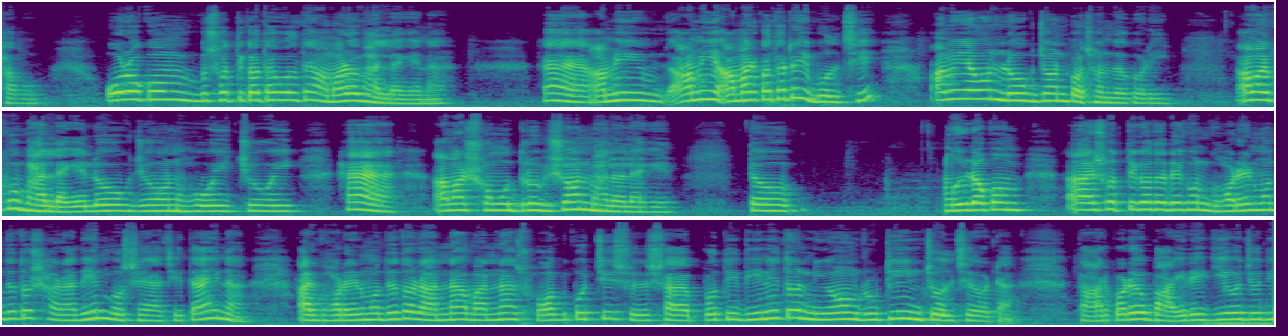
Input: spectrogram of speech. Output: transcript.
খাব। ওরকম সত্যি কথা বলতে আমারও ভালো লাগে না। হ্যাঁ আমি আমি, আমার কথাটাই বলছি, আমি যেমন লোকজন পছন্দ করি, আমার খুব ভালো লাগে, লোকজন, হইচই হ্যাঁ আমার সমুদ্র ভীষণ ভালো লাগে। তো ওই রকম সত্যি কথা দেখুন, ঘরের মধ্যে তো সারাদিন বসে আছি, তাই না? আর ঘরের মধ্যে তো রান্না বান্না সব করছি প্রতিদিনই তো নিয়ম, রুটিন চলছে ওটা। তারপরেও বাইরে গিয়েও যদি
